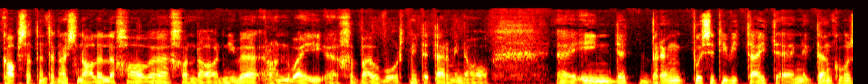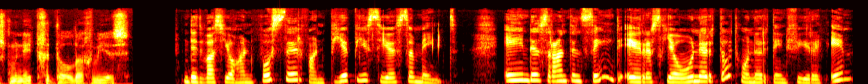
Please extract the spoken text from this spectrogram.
Kaapstad Internasionale Lughawe gaan daar 'n nuwe runway eh, gebou word met 'n terminaal. Uh, en dit bring positiwiteit en ek dink ons moet net geduldig wees. Dit was Johan Foster van PPC Sement. En dis rand en sent RSG 100 tot 104 FM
